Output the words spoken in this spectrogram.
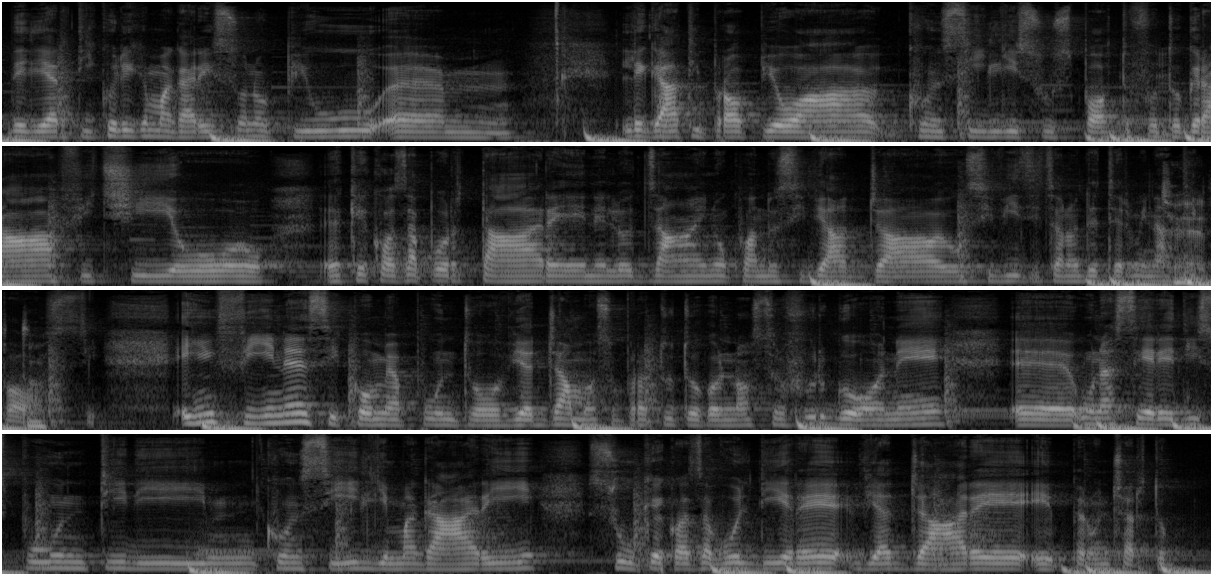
degli articoli che magari sono più ehm, legati proprio a consigli su spot fotografici o eh, che cosa portare nello zaino quando si viaggia o si visitano determinati certo. posti. E infine, siccome appunto viaggiamo soprattutto col nostro furgone, eh, una serie di spunti, di consigli magari su che cosa vuol dire viaggiare e per un certo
